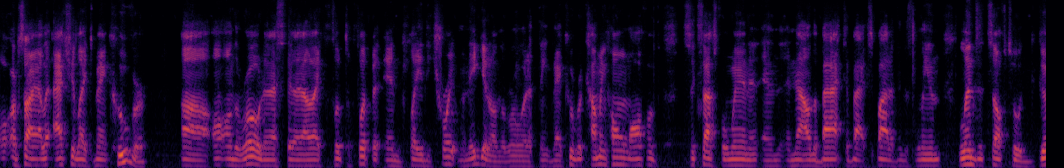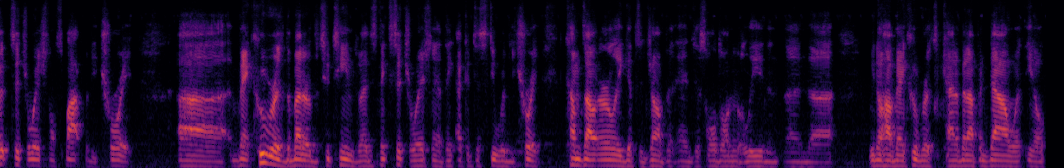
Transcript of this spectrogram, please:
or, I'm sorry, I actually liked Vancouver uh, on the road, and I said I like flip to flip it and play Detroit when they get on the road. I think Vancouver coming home off of successful win and, and, and now the back to back spot. I think this lend, lends itself to a good situational spot for Detroit. Uh, Vancouver is the better of the two teams, but I just think situationally, I think I could just see where Detroit comes out early, gets a jump, and, and just holds on to the lead. And, and uh, we know how Vancouver has kind of been up and down with you know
